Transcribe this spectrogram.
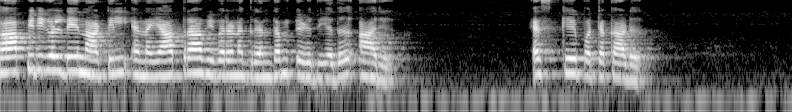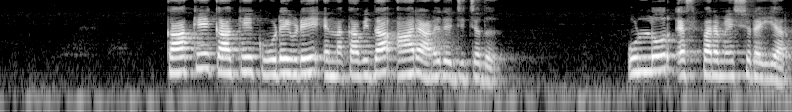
കാപ്പിരികളുടെ നാട്ടിൽ എന്ന യാത്രാ വിവരണ ഗ്രന്ഥം എഴുതിയത് ആര്? S K Pottekkatt. കാക്കേ കാക്കേ കൂടെയുടെ എന്ന കവിത ആരാണ് രചിച്ചത്? ഉള്ളൂർ എസ് പരമേശ്വരയ്യർ.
